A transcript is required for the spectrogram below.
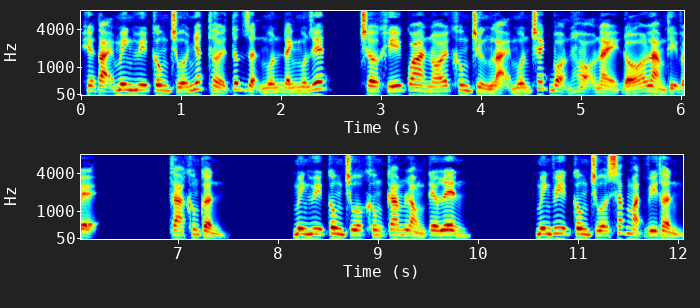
Hiện tại Minh Huy công chúa nhất thời tức giận muốn đánh muốn giết, chờ khí qua nói không chừng lại muốn trách bọn họ này đó làm thị vệ. Ta không cần. Minh Huy công chúa không cam lòng kêu lên. Minh Vi công chúa sắc mặt vi thần,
